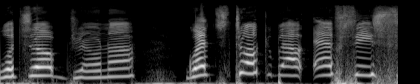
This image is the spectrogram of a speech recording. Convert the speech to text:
What's up, Jonah? Let's talk about FCC.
